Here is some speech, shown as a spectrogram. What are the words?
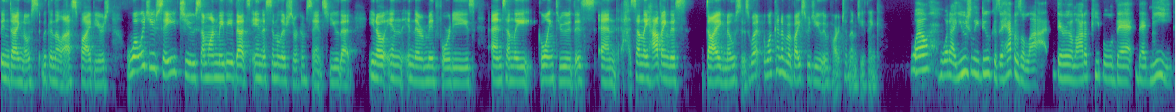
been diagnosed within the last five years, what would you say to someone maybe that's in a similar circumstance to you that, you know, in in their mid 40s and suddenly going through this and suddenly having this diagnosis? What what kind of advice would you impart to them, do you think? Well, what I usually do, because it happens a lot, there are a lot of people that that need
